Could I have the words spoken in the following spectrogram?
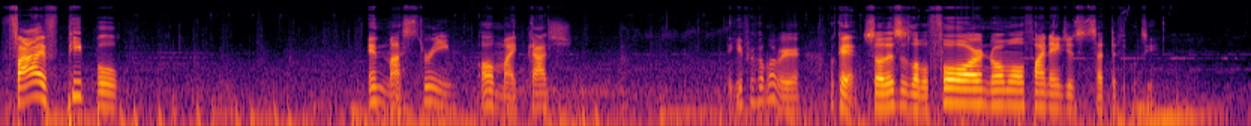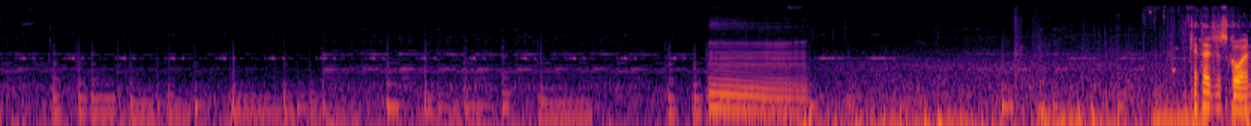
Five people in my stream. Oh my gosh. Thank you for coming over here. Okay, so this is level 4, normal, find agents, set difficulty. Can't I just go in?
